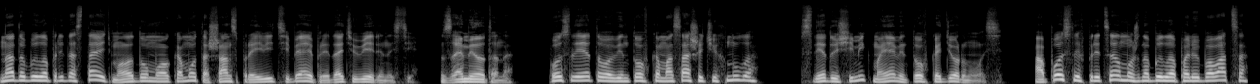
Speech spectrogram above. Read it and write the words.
Надо было предоставить молодому Акамото шанс проявить себя и придать уверенности. Заметано. После этого винтовка Масаши чихнула. В следующий миг моя винтовка дернулась. А после в прицел можно было полюбоваться,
